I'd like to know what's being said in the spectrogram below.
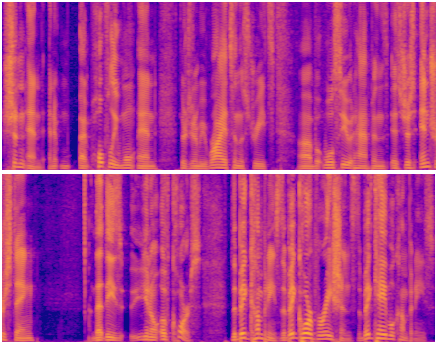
shouldn't end, and it hopefully won't end. There's going to be riots in the streets, uh, but we'll see what happens. It's just interesting that these, you know, of course, the big companies, the big corporations, the big cable companies.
